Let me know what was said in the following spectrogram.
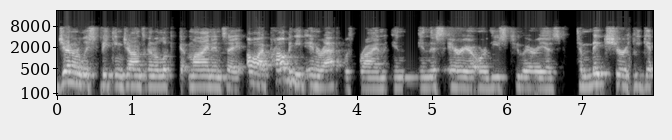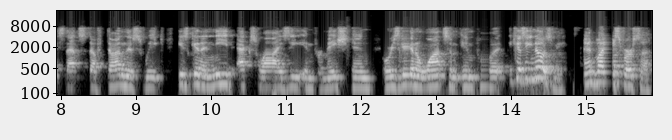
generally speaking john's going to look at mine and say oh i probably need to interact with brian in in this area or these two areas to make sure he gets that stuff done this week. He's going to need xyz information or he's going to want some input because he knows me and vice versa.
